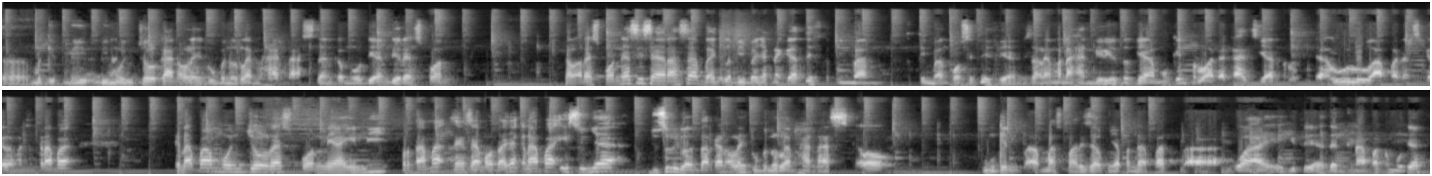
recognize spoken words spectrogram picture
uh, di, dimunculkan oleh Gubernur Lemhanas dan kemudian direspon kalau responnya sih saya rasa banyak lebih banyak negatif ketimbang ketimbang positif ya misalnya menahan diri untuk ya mungkin perlu ada kajian terlebih dahulu apa dan segala macam kenapa kenapa muncul responnya ini? Pertama, yang saya mau tanya, kenapa isunya justru dilontarkan oleh Gubernur Lemhanas? Kalau mungkin uh, Mas Farizal punya pendapat uh, why gitu ya, dan kenapa kemudian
